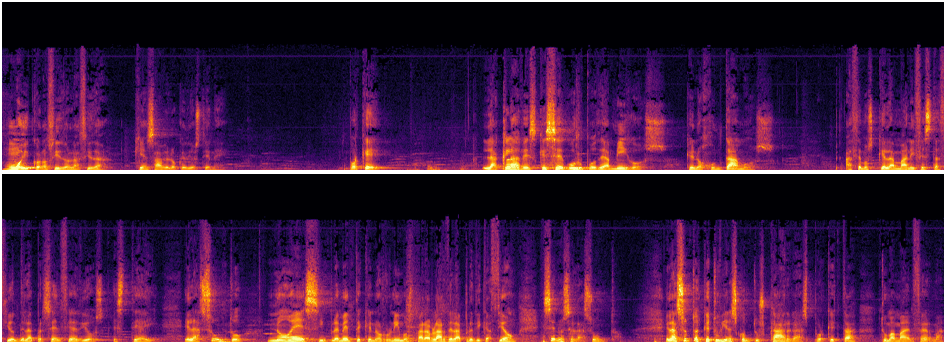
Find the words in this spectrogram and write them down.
muy conocido en la ciudad. ¿Quién sabe lo que Dios tiene ahí? ¿Por qué? La clave es que ese grupo de amigos que nos juntamos, hacemos que la manifestación de la presencia de Dios esté ahí. El asunto no es simplemente que nos reunimos para hablar de la predicación, ese no es el asunto. El asunto es que tú vienes con tus cargas porque está tu mamá enferma.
